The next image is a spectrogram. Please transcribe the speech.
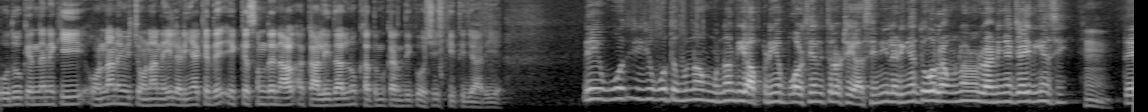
ਉਦੋਂ ਕਹਿੰਦੇ ਨੇ ਕਿ ਉਹਨਾਂ ਨੇ ਵੀ ਚੋਣਾਂ ਨਹੀਂ ਲੜੀਆਂ। ਕਹਿੰਦੇ ਇੱਕ ਕਿਸਮ ਦੇ ਨਾਲ ਅਕਾਲੀ ਦਲ ਨੂੰ ਖਤਮ ਕਰਨ ਦੀ ਕੋਸ਼ਿਸ਼ ਕੀਤੀ ਜਾ ਰਹੀ ਹੈ। ਨਹੀਂ ਉਹ ਚੀਜ਼ ਉਹ ਤੇ ਉਹਨਾਂ ਉਹਨਾਂ ਦੀ ਆਪਣੀਆਂ ਪਾਲਿਸੀਆਂ ਨੇ ਚਲੋ ਠੀਕ ਅਸੀਂ ਨਹੀਂ ਲੜੀਆਂ ਤੇ ਉਹ ਉਹਨਾਂ ਨੂੰ ਲੜਨੀਆਂ ਚਾਹੀਦੀਆਂ ਸੀ। ਤੇ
